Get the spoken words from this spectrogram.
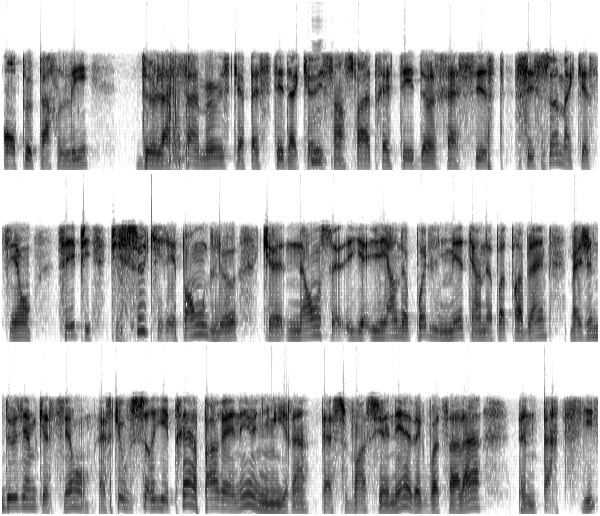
on peut parler de la fameuse capacité d'accueil mm. sans se faire traiter de raciste. C'est ça ma question. Puis, puis ceux qui répondent là que non, il n'y en a pas de limite, il n'y en a pas de problème, ben, j'ai une deuxième question. Est-ce que vous seriez prêt à parrainer un immigrant, et à subventionner avec votre salaire une partie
